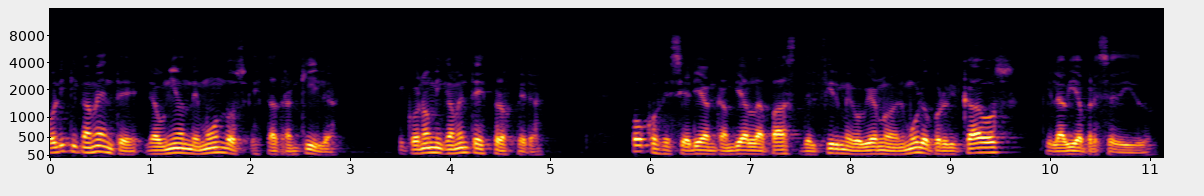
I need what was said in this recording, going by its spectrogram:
Políticamente, la unión de mundos está tranquila. Económicamente es próspera. Pocos desearían cambiar la paz del firme gobierno del mulo por el caos que la había precedido.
